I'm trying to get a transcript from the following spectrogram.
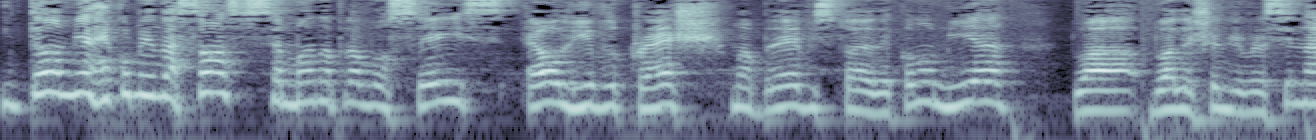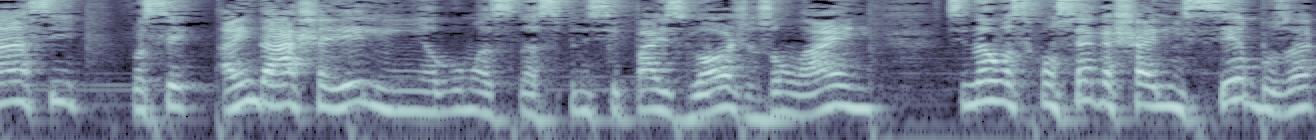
Então a minha recomendação essa semana para vocês é o livro Crash, uma breve história da economia do, do Alexandre Versinassi. Você ainda acha ele em algumas das principais lojas online. Se não, você consegue achar ele em sebos, né?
